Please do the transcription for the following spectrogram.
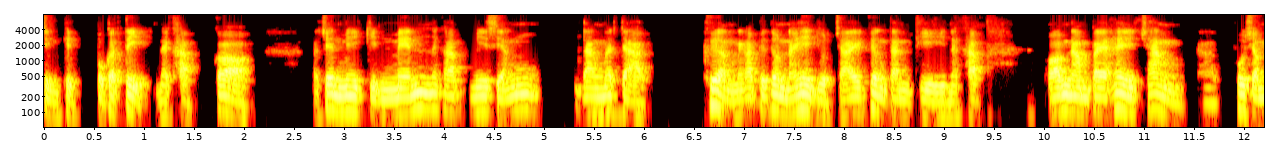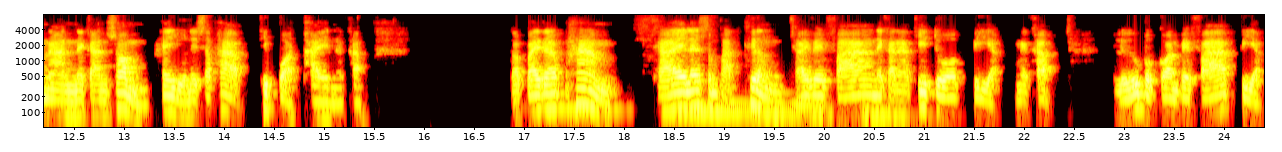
สิ่งผิดปกตินะครับ ก็เช่นมีกลิ่นเหม็นนะครับ มีเสียงดังมาจากเครื่องนะครับ เป็นต้นให้หยุดใช้เครื่องทันทีนะครับ พร้อมนำไปให้ช่างผู้ชำนาญในการซ่อมให้อยู่ในสภาพที่ปลอดภัยนะครับ ต่อไปนะครับห้ามใช้และสัมผัสเครื่องใช้ไฟฟ้าในขณะที่ตัวเปียกนะครับ หรืออุปกรณ์ไฟฟ้าเปียก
